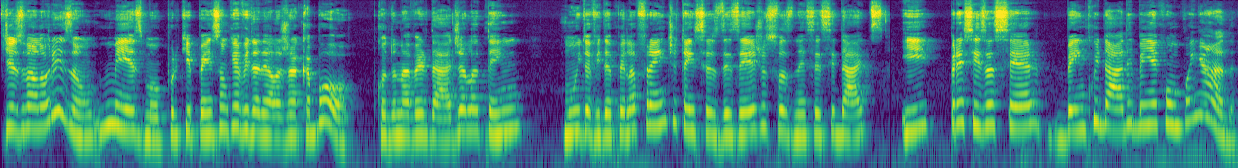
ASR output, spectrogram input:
Desvalorizam mesmo, porque pensam que a vida dela já acabou, quando na verdade ela tem muita vida pela frente, tem seus desejos, suas necessidades e precisa ser bem cuidada e bem acompanhada.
